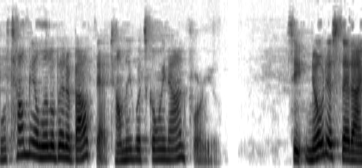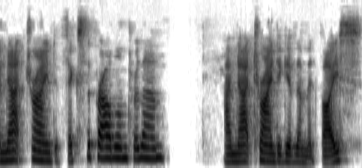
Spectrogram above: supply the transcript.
well, tell me a little bit about that. Tell me what's going on for you. See, notice that I'm not trying to fix the problem for them. I'm not trying to give them advice.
